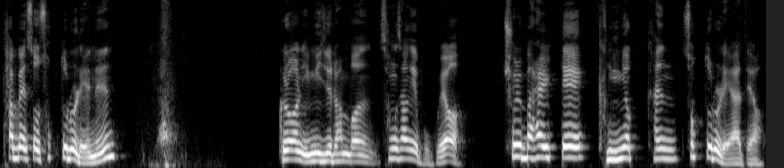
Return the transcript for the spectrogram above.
탑에서 속도를 내는 그런 이미지를 한번 상상해 보고요. 출발할 때 강력한 속도를 내야 돼요.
